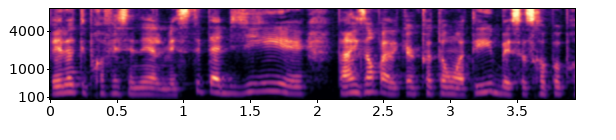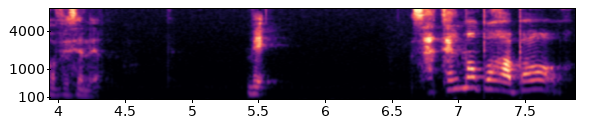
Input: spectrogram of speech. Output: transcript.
ben là, t'es professionnel, mais si t'es habillé, euh, par exemple, avec un coton ouaté, ben, ce sera pas professionnel. Mais, ça a tellement pas rapport.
